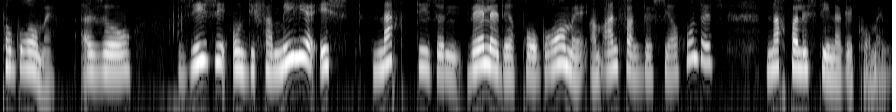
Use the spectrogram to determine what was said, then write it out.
Pogrome. Also sie und die Familie ist nach dieser Welle der Pogrome am Anfang des Jahrhunderts nach Palästina gekommen.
